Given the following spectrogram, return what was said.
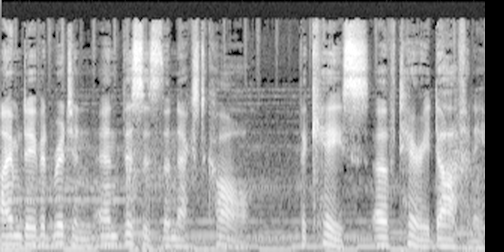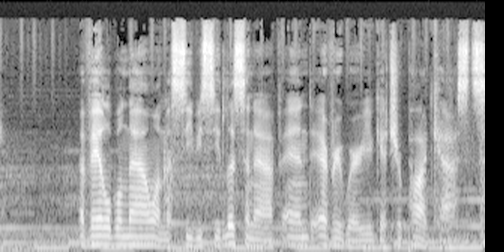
I'm David Ridgen, and this is The Next Call The Case of Terry Dauphinais. Available now on the CBC Listen app and everywhere you get your podcasts.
